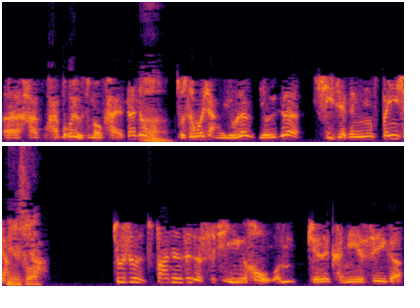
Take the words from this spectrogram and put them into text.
呃还还不会有这么快，但是我主持人我想有个有一个细节跟您分享一下，就是发生这个事情以后，我们觉得肯定也是一个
